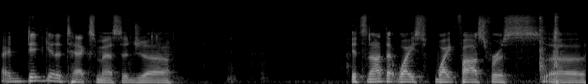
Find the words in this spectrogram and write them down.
I did get a text message. Uh, it's not that white, white phosphorus. Uh,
